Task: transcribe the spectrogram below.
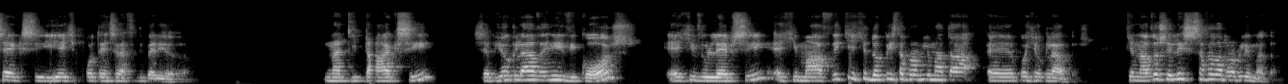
sexy ή έχει potential αυτή την περίοδο. Να κοιτάξει σε ποιο κλάδο είναι ειδικός έχει δουλέψει, έχει μάθει και έχει εντοπίσει τα προβλήματα ε, που έχει ο κλάδος και να δώσει λύσεις σε αυτά τα προβλήματα.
